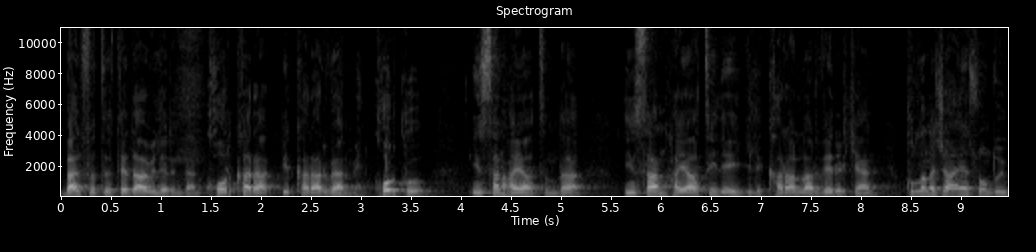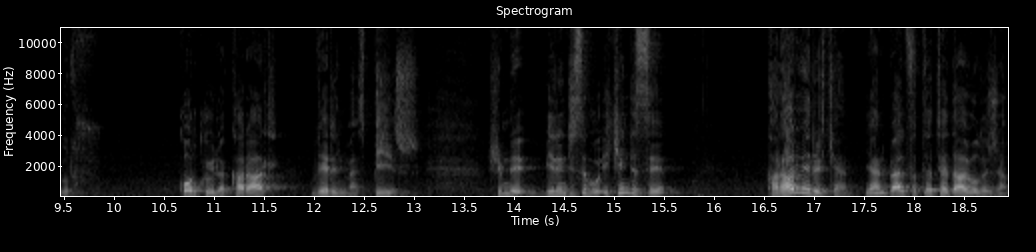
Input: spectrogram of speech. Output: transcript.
bel fıtığı tedavilerinden korkarak bir karar vermeyin. Korku insan hayatında insan hayatı ile ilgili kararlar verirken kullanacağı en son duygudur. Korkuyla karar verilmez. Bir. Şimdi birincisi bu. İkincisi karar verirken yani bel fıtığı tedavi olacağım.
